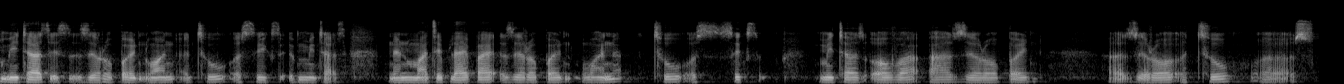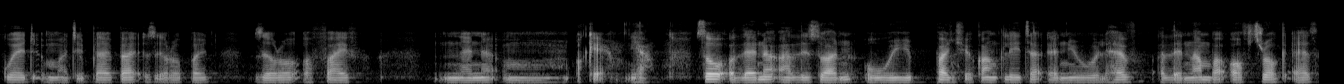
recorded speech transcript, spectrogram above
meters is 0.126 meters then multiply by 0.126 meters over uh, 0.02 uh, squared multiply by 0.05 then um, okay yeah. So then uh, this one we punch your calculator and you will have uh, the number of stroke as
